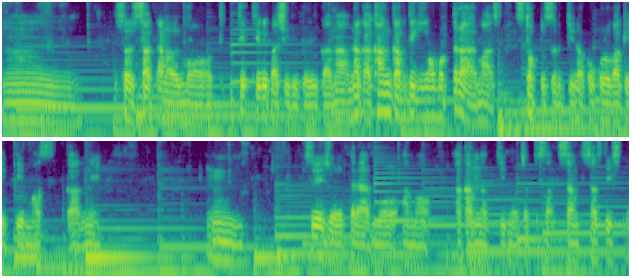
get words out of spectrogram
うーん、そうさあのもうテテレパシーというかな、なんか感覚的に思ったら、まあ、ストップするっていうのは心がけてますかね。うん。それ以上やったら、もう、あの、あかんなっていうのをちょっとさ、さんとさせてして、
